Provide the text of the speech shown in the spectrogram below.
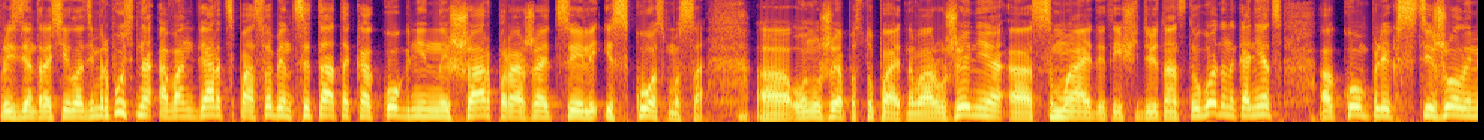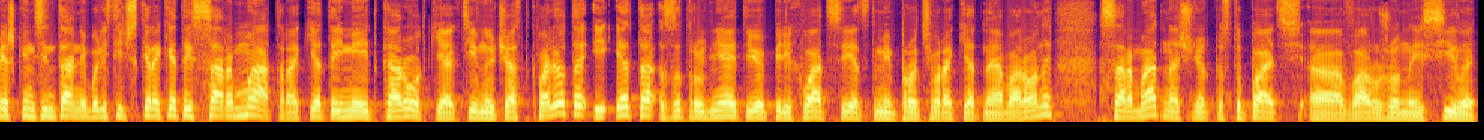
президента России Владимира Путина, авангард способен, цитата, как огненный шар поражать цели из космоса. А, он уже поступает на вооружение с мая 2019 года. Наконец, комплекс с тяжелой межконтинентальной баллистической ракетой «Сармат». Ракета имеет короткий активный участок полета, и это затрудняет ее перехват средствами противоракетной обороны. «Сармат» начнет поступать в вооруженные силы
